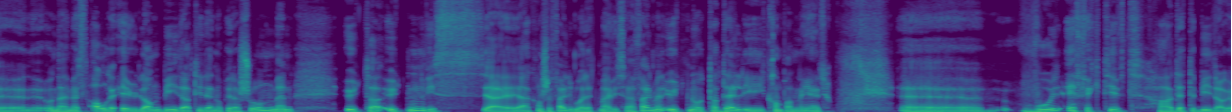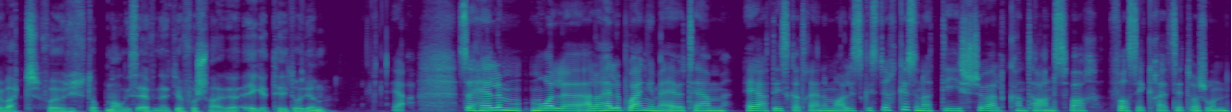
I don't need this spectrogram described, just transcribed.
Eh, og nærmest alle EU-land bidrar til den operasjonen, men uten, hvis jeg er kanskje feil, du må rette meg hvis jeg er feil, men uten å ta del i kamphandlinger. Eh, hvor effektivt har dette bidraget vært for å ryste opp Malis evne til å forsvare eget territorium? Ja. Så hele målet, hele poenget med EUTM er at de skal trene maliske styrker, sånn at de sjøl kan ta ansvar for sikkerhetssituasjonen.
